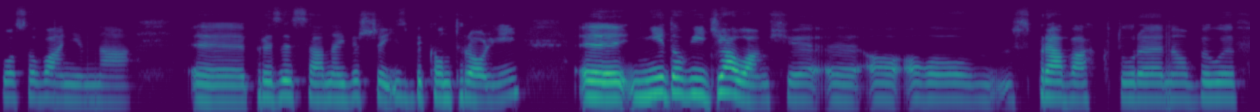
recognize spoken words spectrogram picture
głosowaniem na E, prezesa Najwyższej Izby Kontroli. E, nie dowiedziałam się e, o, o sprawach, które no były w,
